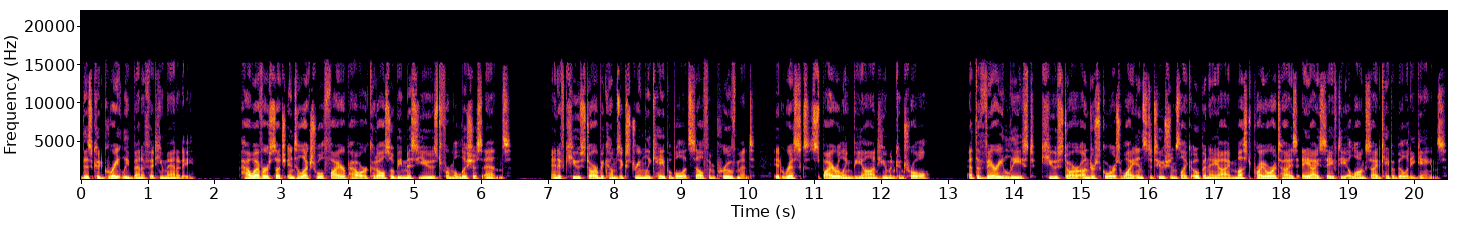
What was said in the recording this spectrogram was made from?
This could greatly benefit humanity. However, such intellectual firepower could also be misused for malicious ends. And if QStar becomes extremely capable at self improvement, it risks spiraling beyond human control. At the very least, QStar underscores why institutions like OpenAI must prioritize AI safety alongside capability gains.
